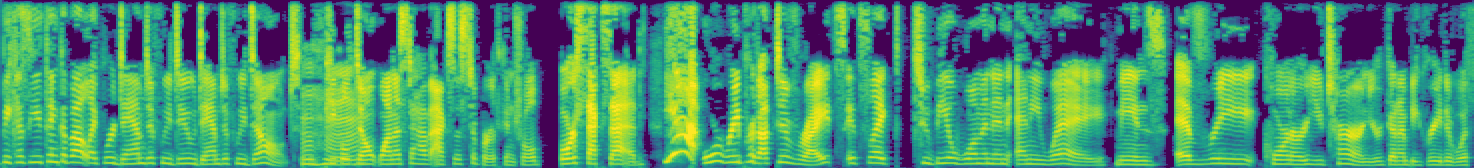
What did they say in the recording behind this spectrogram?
because you think about like, we're damned if we do, damned if we don't. Mhm. People don't want us to have access to birth control. Or sex ed. Yeah. Or reproductive rights. It's like to be a woman in any way means every corner you turn, you're going to be greeted with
